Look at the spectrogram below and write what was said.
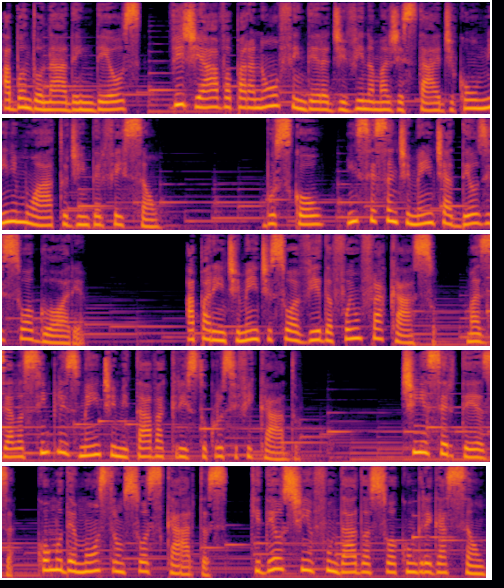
Abandonada em Deus, vigiava para não ofender a divina majestade com o mínimo ato de imperfeição. Buscou, incessantemente a Deus e sua glória. Aparentemente sua vida foi um fracasso, mas ela simplesmente imitava Cristo crucificado. Tinha certeza, como demonstram suas cartas, que Deus tinha fundado a sua congregação,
